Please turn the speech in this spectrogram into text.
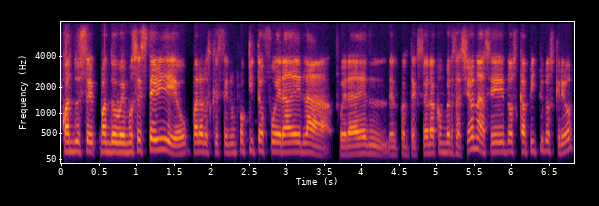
cuando, usted, cuando vemos este video, para los que estén un poquito fuera, de la, fuera del, contexto de la conversación, hace dos capítulos creo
